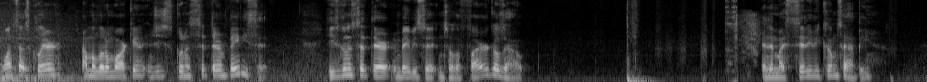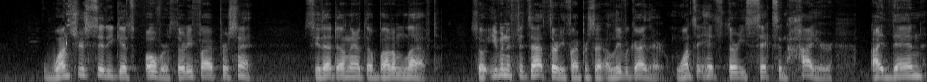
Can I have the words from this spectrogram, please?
Once that's clear, I'm going to let him walk in and just going to sit there and babysit. He's going to sit there and babysit until the fire goes out. And then my city becomes happy. Once your city gets over 35%, See that down there at the bottom left? So even if it's at 35%, I leave a guy there. Once it hits 36 and higher, I then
